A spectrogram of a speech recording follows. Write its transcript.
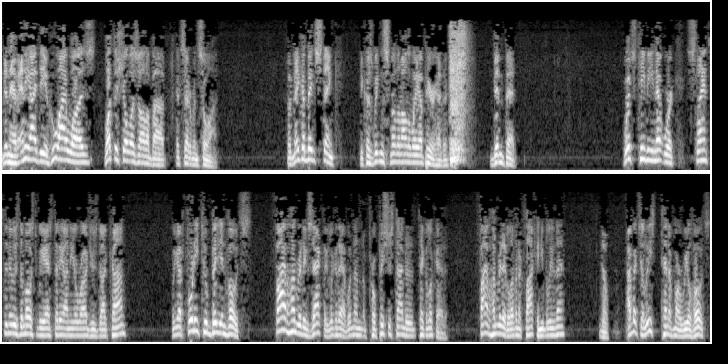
Didn't have any idea who I was, what the show was all about, etc. and so on. But make a big stink, because we can smell it all the way up here, Heather. Bimbet. Which TV network slants the news the most, we asked today on NeilRogers.com. We got 42 billion votes. 500 exactly. Look at that. Wasn't a propitious time to take a look at it. 500 at 11 o'clock. Can you believe that? No. I bet you at least 10 of them are real votes.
